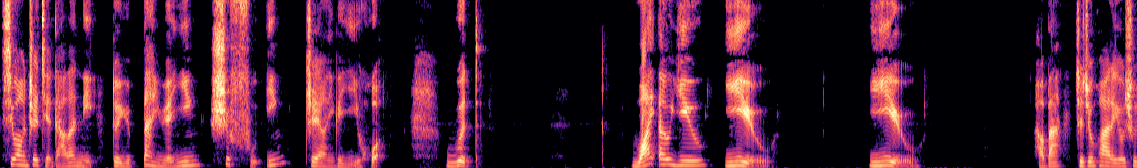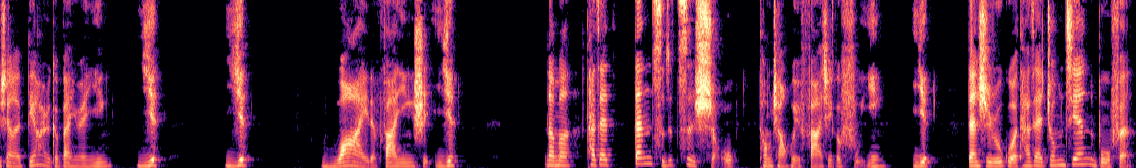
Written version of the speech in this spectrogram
希望这解答了你对于半元音是辅音这样一个疑惑。Would。Y o u you you? 好吧，这句话里又出现了第二个半元音 y y y 的发音是 y，那么它在单词的字首通常会发这个辅音 y，但是如果它在中间的部分，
